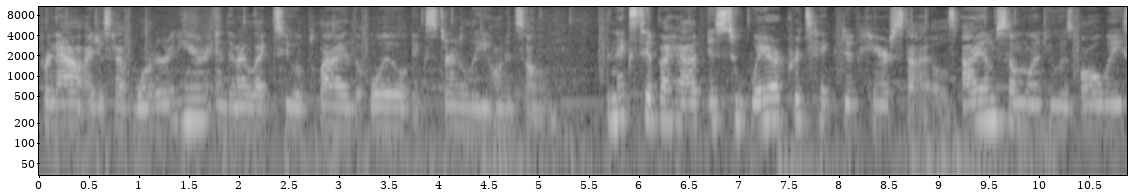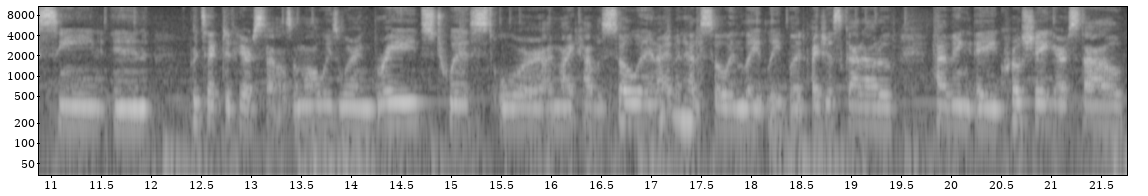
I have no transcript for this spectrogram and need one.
for now I just have water in here and then I like to apply the oil externally on its own. The next tip I have is to wear protective hairstyles. I am someone who is always seen in protective hairstyles. I'm always wearing braids, twists, or I might have a sew-in. I haven't had a sew-in lately, but I just got out of having a crochet hairstyle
